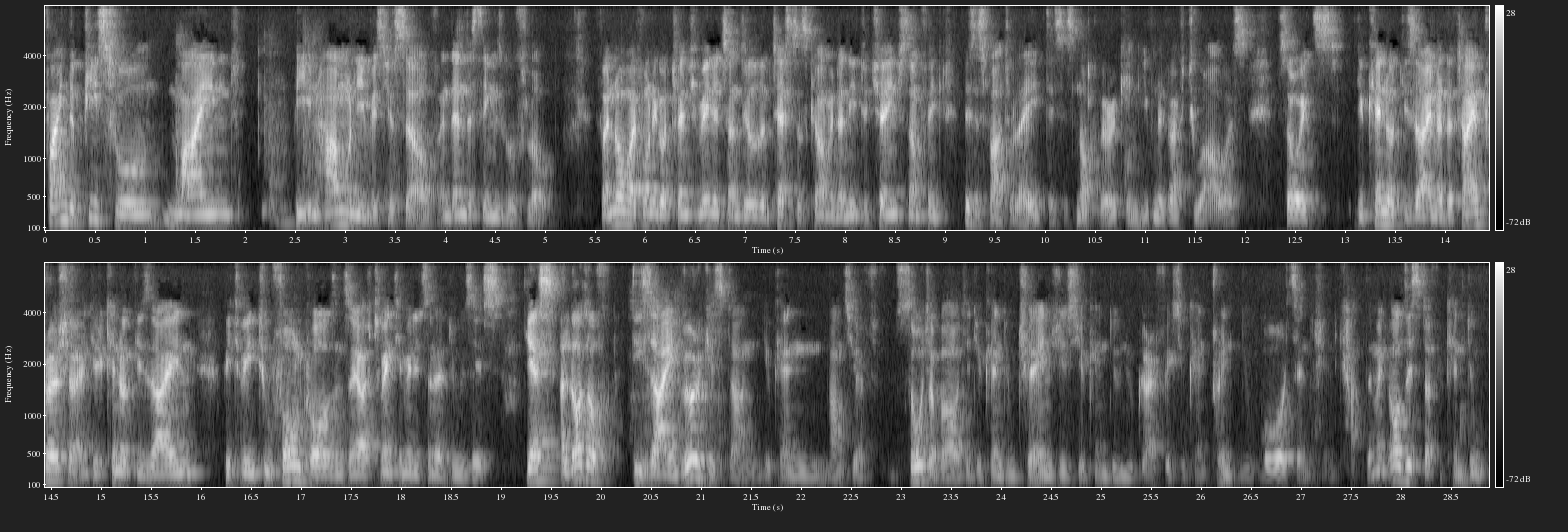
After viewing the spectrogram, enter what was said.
find a peaceful mind, be in harmony with yourself, and then the things will flow. If I know I've only got 20 minutes until the testers come and I need to change something, this is far too late. This is not working, even if I have two hours. So it's you cannot design under time pressure and you cannot design between two phone calls and say I have 20 minutes and I do this. Yes, a lot of design work is done. You can, once you have thought about it, you can do changes, you can do new graphics, you can print new boards and, and cut them, and all this stuff you can do.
